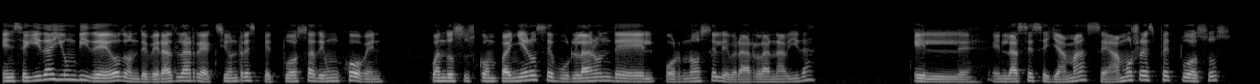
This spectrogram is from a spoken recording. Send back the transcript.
Enseguida hay un video donde verás la reacción respetuosa de un joven cuando sus compañeros se burlaron de él por no celebrar la Navidad. El enlace se llama Seamos respetuosos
